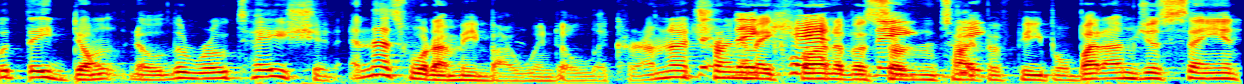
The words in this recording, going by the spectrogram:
But they don't know the rotation. And that's what I mean by window licker. I'm not They- trying to make fun of a they- certain type they- of people, but I'm just saying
